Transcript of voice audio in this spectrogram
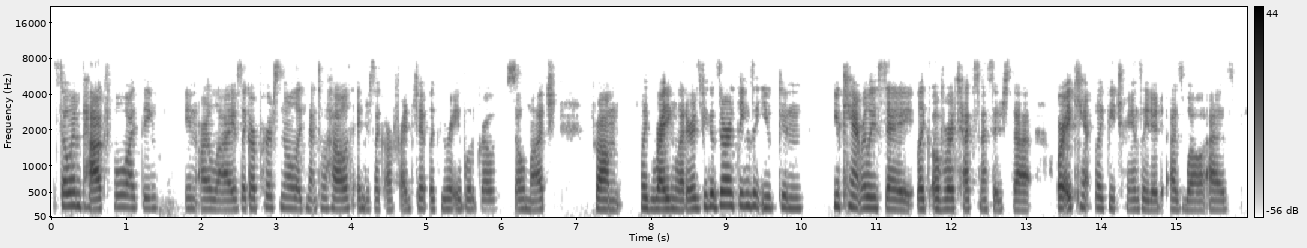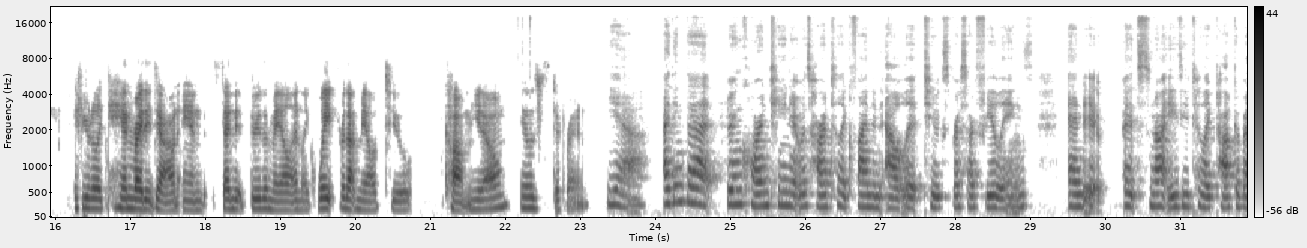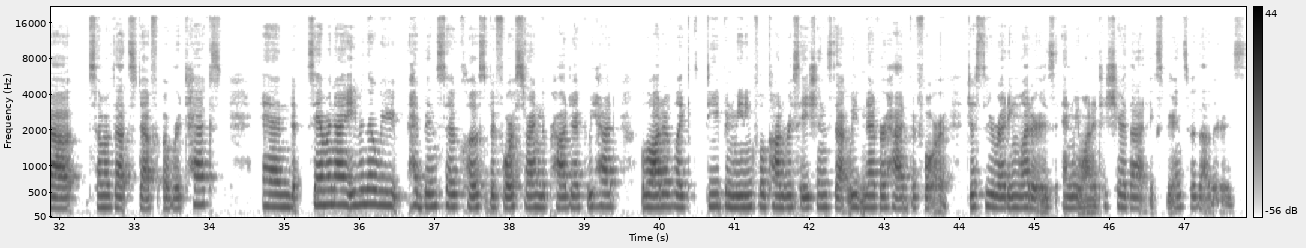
so impactful I think in our lives, like our personal like mental health and just like our friendship. Like we were able to grow so much from like writing letters because there are things that you can you can't really say like over a text message that or it can't like be translated as well as if you were to like handwrite it down and send it through the mail and like wait for that mail to come, you know? It was just different. Yeah. I think that during quarantine it was hard to like find an outlet to express our feelings and it it's not easy to like talk about some of that stuff over text and Sam and I, even though we had been so close before starting the project, we had a lot of like deep and meaningful conversations that we'd never had before just through writing letters. And we wanted to share that experience with others.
